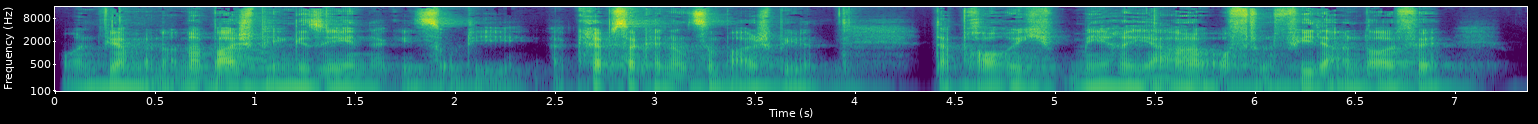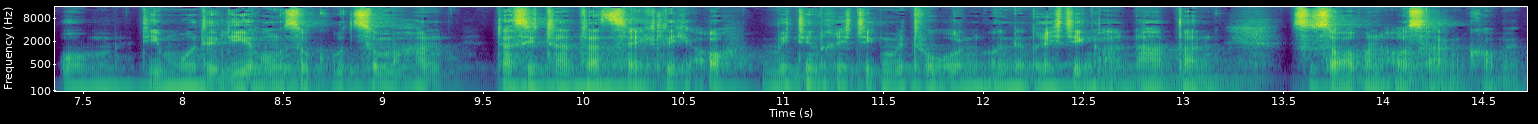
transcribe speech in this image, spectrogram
Und wir haben in anderen Beispielen gesehen, da geht es um die Krebserkennung zum Beispiel. Da brauche ich mehrere Jahre oft und viele Anläufe, um die Modellierung so gut zu machen, dass ich dann tatsächlich auch mit den richtigen Methoden und den richtigen Annahmen dann zu sauberen Aussagen komme.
